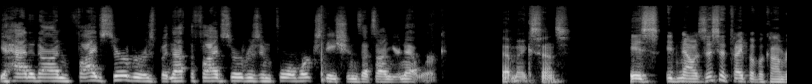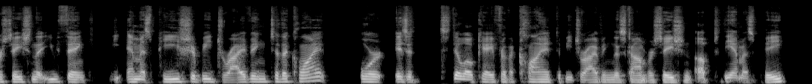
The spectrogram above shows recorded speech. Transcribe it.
you had it on five servers, but not the five servers and four workstations that's on your network. That makes sense. Is now is this a type of a conversation that you think the MSP should be driving to the client, or is it still okay for the client to be driving this conversation up to the MSP,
